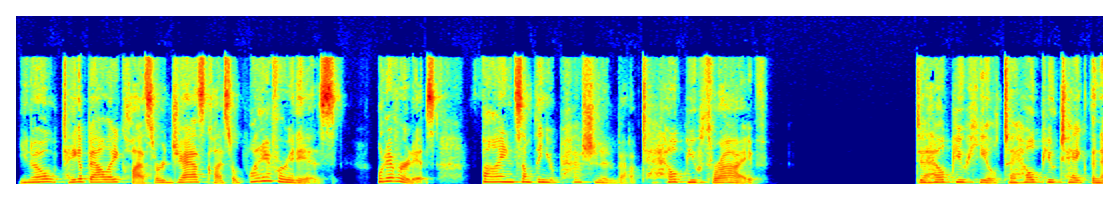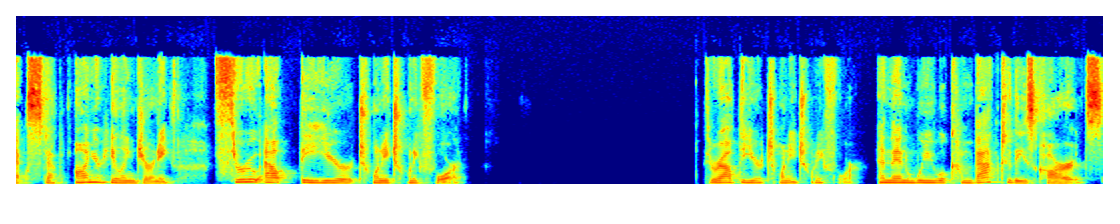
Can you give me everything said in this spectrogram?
you know, take a ballet class or a jazz class or whatever it is, whatever it is. Find something you're passionate about to help you thrive, to help you heal, to help you take the next step on your healing journey throughout the year 2024. Throughout the year 2024. And then we will come back to these cards.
